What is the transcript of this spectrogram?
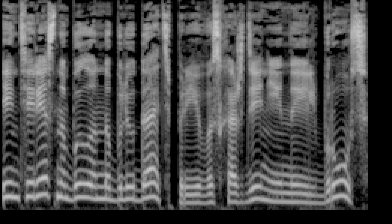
Интересно было наблюдать при восхождении на Эльбрус,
